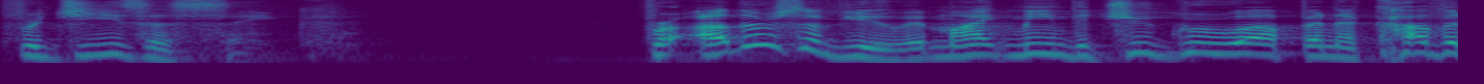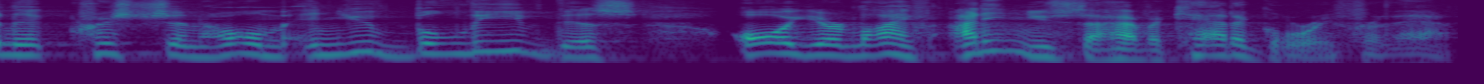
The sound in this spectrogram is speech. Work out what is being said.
for Jesus' sake. For others of you, it might mean that you grew up in a covenant Christian home and you've believed this all your life. I didn't used to have a category for that.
